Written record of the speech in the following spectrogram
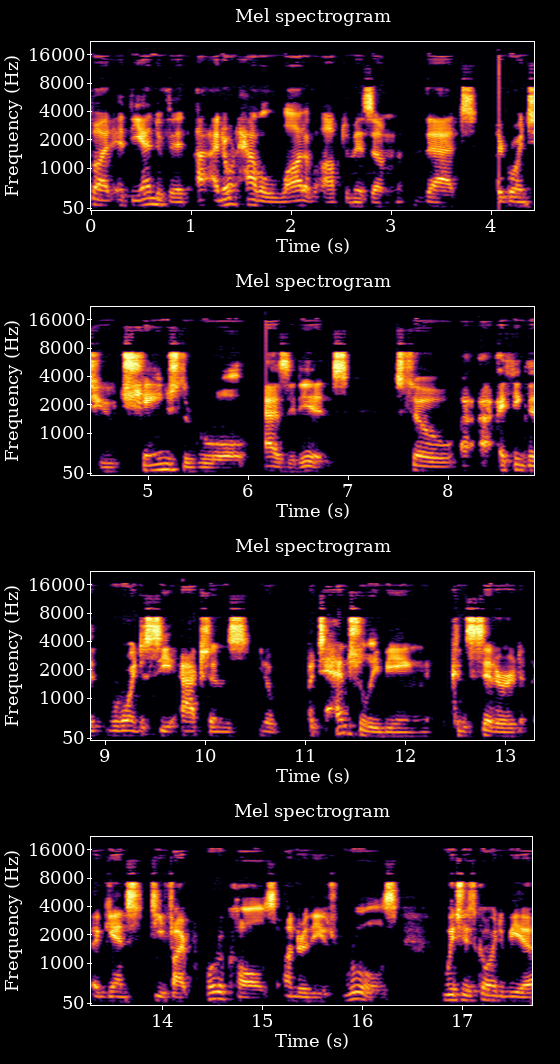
But at the end of it, I, I don't have a lot of optimism that they're going to change the rule as it is. So I, I think that we're going to see actions, you know, potentially being considered against DeFi protocols under these rules, which is going to be a,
